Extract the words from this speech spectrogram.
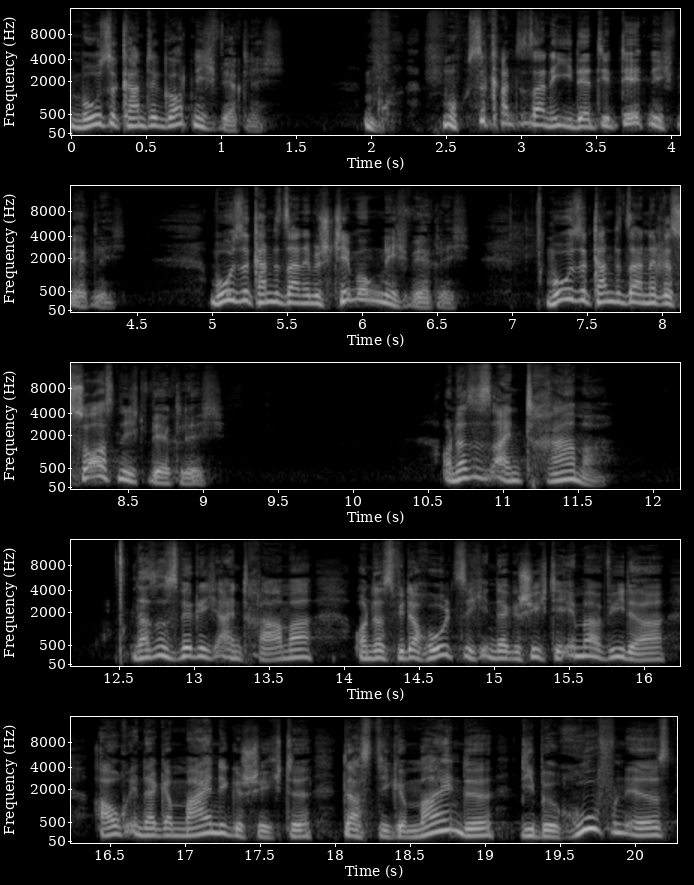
Mose kannte Gott nicht wirklich. Mose kannte seine Identität nicht wirklich. Mose kannte seine Bestimmung nicht wirklich. Mose kannte seine Ressource nicht wirklich. Und das ist ein Drama. Das ist wirklich ein Drama und das wiederholt sich in der Geschichte immer wieder, auch in der Gemeindegeschichte, dass die Gemeinde, die berufen ist,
